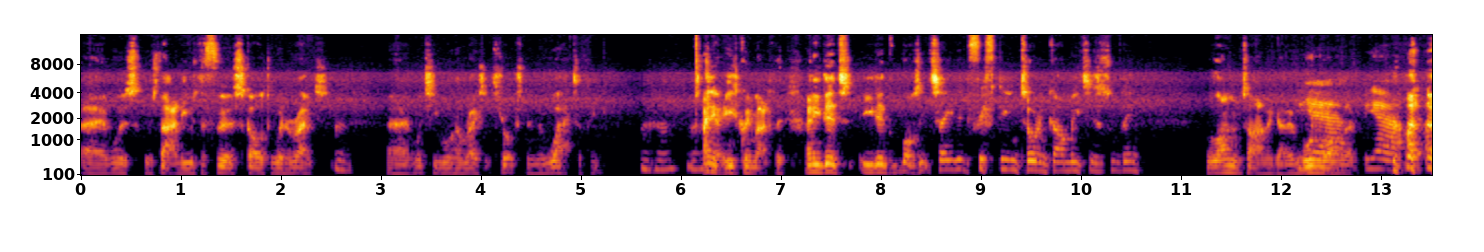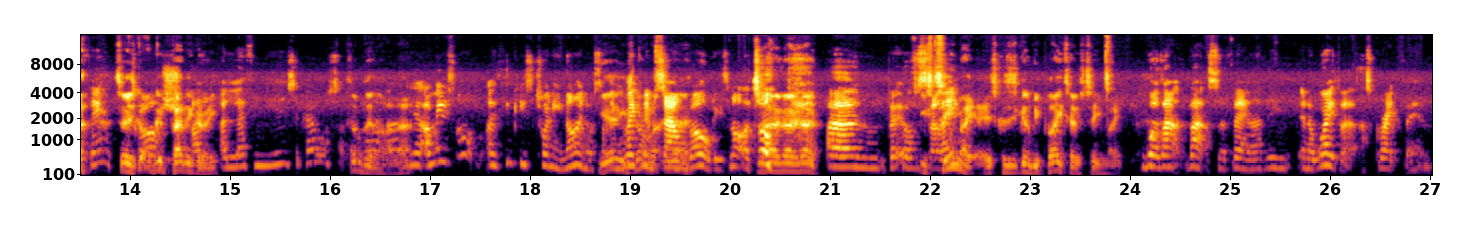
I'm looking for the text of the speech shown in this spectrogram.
uh, was was that, and he was the first scholar to win a race, Mm. which he won a race at Thruxton in the wet, I think. Mhm, mhm. Anyway, he's coming back to the and he did he did what was it say he did fifteen touring car meetings or something, long time ago, won yeah, one of them. Yeah, I, I think. So he's got a good pedigree. el- Eleven years ago or something. Something like that. Yeah, I mean, he's not. I think he's twenty nine or something. he's making him that- sound yeah. old. He's not at all. No, no, no. Um, but it was His teammate is because he's going to be Plato's teammate. well, that that's the thing. I think in a way that that's great for him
